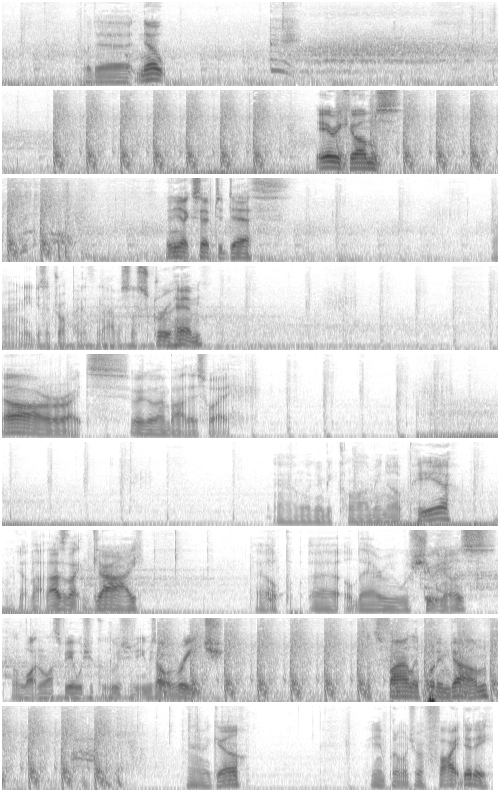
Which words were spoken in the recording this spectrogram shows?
But, uh, no. Here he comes. Then he accepted death. And he doesn't drop anything either, so screw him. Alright, we're going back this way. And we're going to be climbing up here. We got that. That's that guy uh, up uh, up there who was shooting at us a lot in the last video, which, he was out of reach. Let's finally put him down. There we go. He didn't put up much of a fight, did he?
